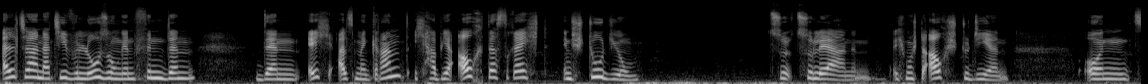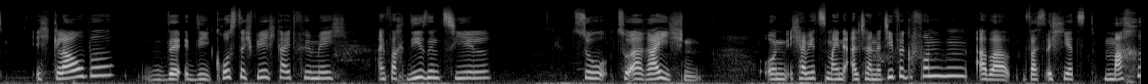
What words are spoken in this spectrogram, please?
alternative Lösungen finden. Denn ich als Migrant, ich habe ja auch das Recht, ins Studium zu, zu lernen. Ich möchte auch studieren. Und ich glaube, die größte Schwierigkeit für mich, einfach diesen Ziel zu, zu erreichen. Und ich habe jetzt meine Alternative gefunden, aber was ich jetzt mache,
